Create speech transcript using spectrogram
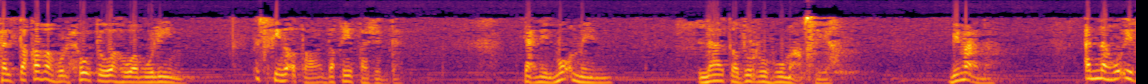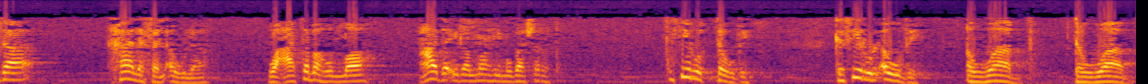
فالتقمه الحوت وهو مليم. بس في نقطة دقيقة جدا. يعني المؤمن لا تضره معصية. بمعنى أنه إذا خالف الأولى وعاتبه الله عاد إلى الله مباشرة. كثير التوبة كثير الأوبة. أواب تواب.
